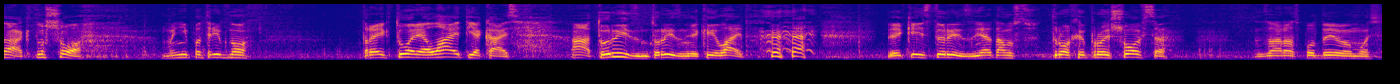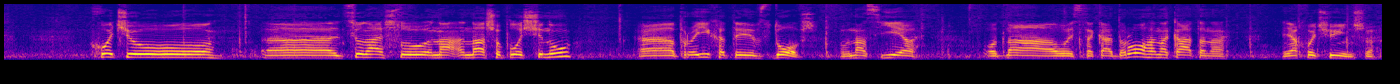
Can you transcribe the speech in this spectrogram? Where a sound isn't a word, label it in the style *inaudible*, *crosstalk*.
Так, ну що, мені потрібно траєкторія лайт якась. А, туризм, туризм, який лайт. *laughs* Якийсь туризм. Я там трохи пройшовся. Зараз подивимось. Хочу е, цю нашу, на, нашу площину е, проїхати вздовж. У нас є одна ось така дорога накатана. Я хочу іншу.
